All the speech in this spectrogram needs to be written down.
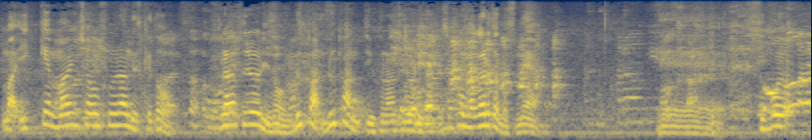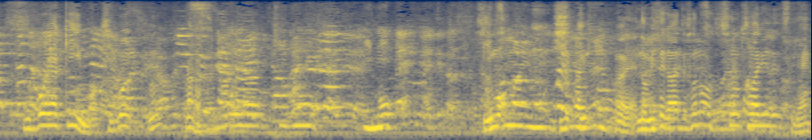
う、まあ、一見マンション風なんですけど、フランス料理のルパン、ルパンっていうフランス料理があって、そこを曲がるとですね、えー、つぼつぼ焼き芋、つぼ、ん？なんか、つぼ焼きの芋？芋。はいの店があってそのその隣にですね。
